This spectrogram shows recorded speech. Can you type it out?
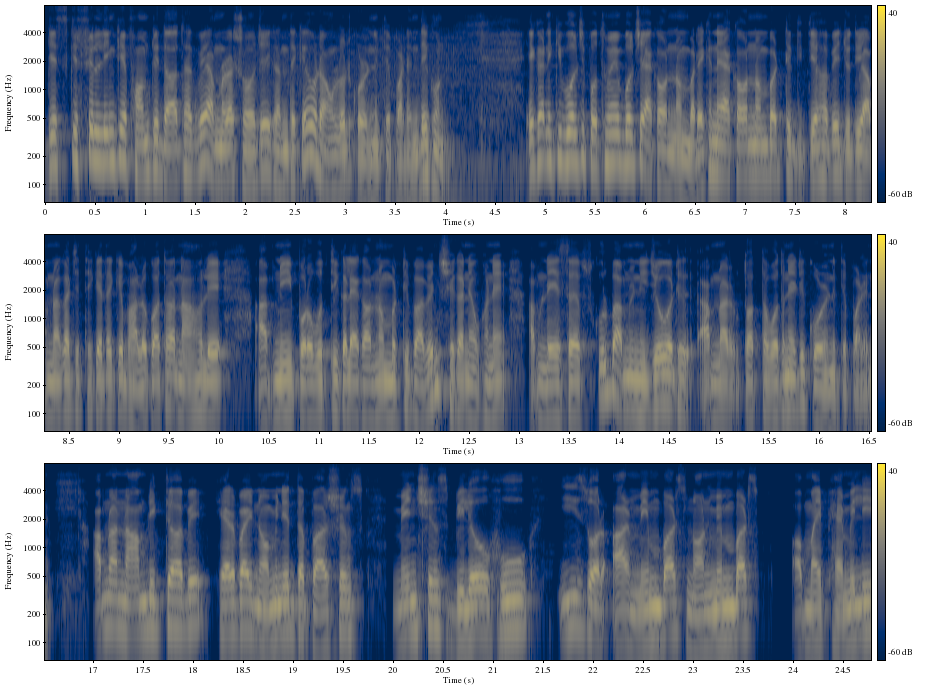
ডিসক্রিপশন লিঙ্কে ফর্মটি দেওয়া থাকবে, আপনারা সহজে এখান থেকেও ডাউনলোড করে নিতে পারেন। দেখুন এখানে কি বলছি? প্রথমেই বলছে অ্যাকাউন্ট নাম্বার এখানে অ্যাকাউন্ট নাম্বারটি দিতে হবে যদি আপনার কাছে থেকে থাকে ভালো কথা। না হলে আপনি পরবর্তীকালে অ্যাকাউন্ট নম্বরটি পাবেন। সেখানে ওখানে আপনার এসআইএফ স্কুল বা আপনি নিজেও এটি, আপনার তত্ত্বাবধানে এটি করে নিতে পারেন। আপনার নাম লিখতে হবে। Hereby nominate the persons mentions below who is or are members non members of my family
